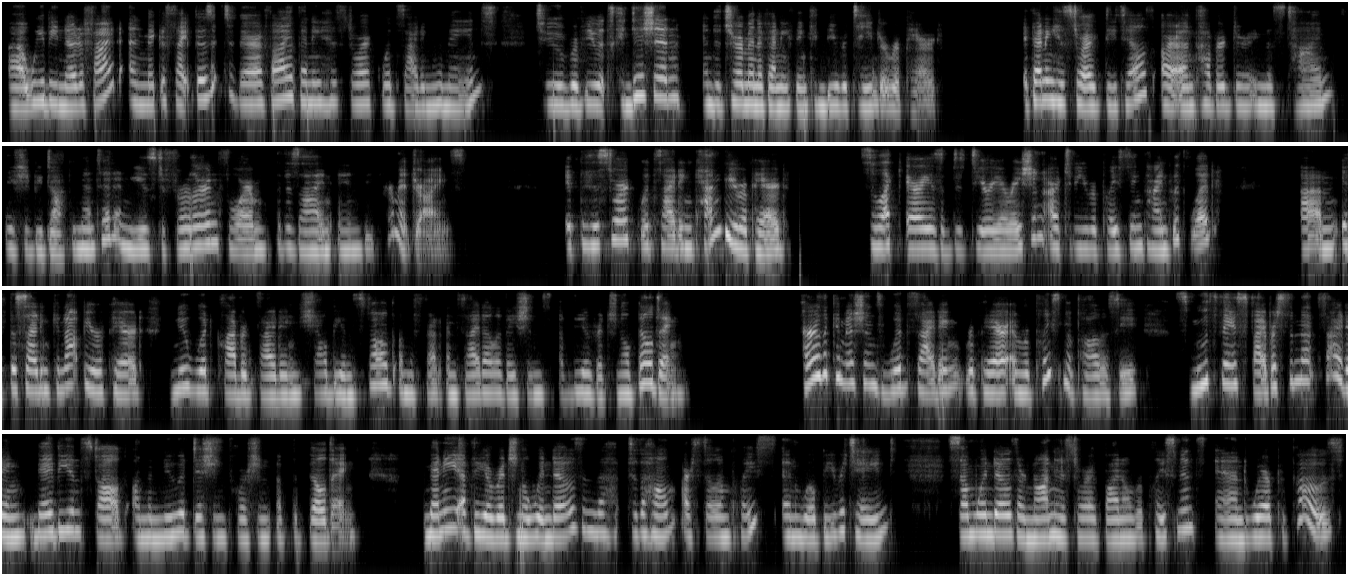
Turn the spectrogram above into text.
uh, we be notified and make a site visit to verify if any historic wood siding remains, to review its condition and determine if anything can be retained or repaired. If any historic details are uncovered during this time, they should be documented and used to further inform the design in the permit drawings. If the historic wood siding can be repaired, select areas of deterioration are to be replaced in kind with wood. Um, if the siding cannot be repaired, new wood clapboard siding shall be installed on the front and side elevations of the original building. Per the Commission's wood siding repair and replacement policy, Smooth face fiber cement siding may be installed on the new addition portion of the building. Many of the original windows in the, to the home are still in place and will be retained. Some windows are non-historic vinyl replacements and where proposed,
